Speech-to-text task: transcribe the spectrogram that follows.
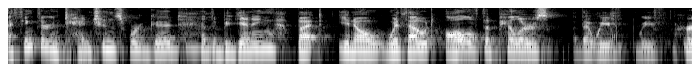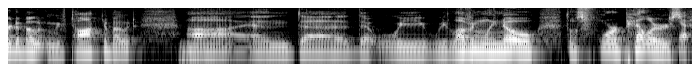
I think their intentions were good mm-hmm. at the beginning, but you know, without all of the pillars that we've we've heard about and we've talked about, uh, and uh, that we we lovingly know those four pillars. Yep.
